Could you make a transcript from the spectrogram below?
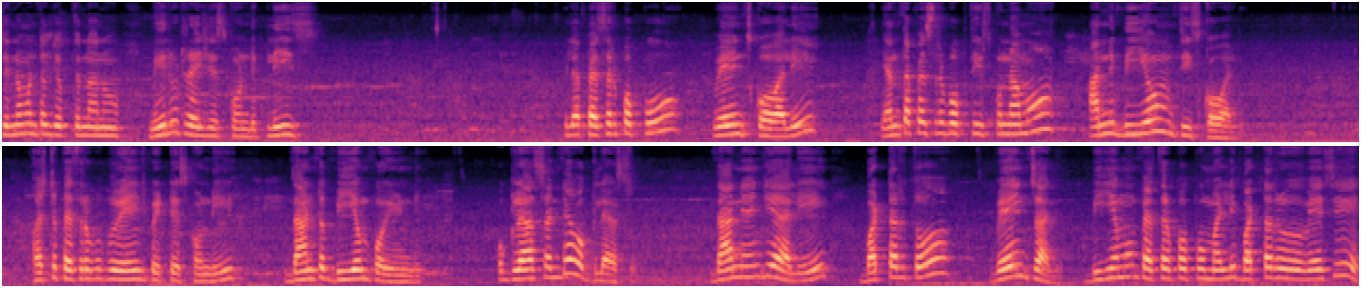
చిన్న వంటలు చెప్తున్నాను మీరు ట్రై చేసుకోండి ప్లీజ్. ఇలా పెసరపప్పు వేయించుకోవాలి. ఎంత పెసరపప్పు తీసుకున్నామో అన్ని బియ్యం తీసుకోవాలి. ఫస్ట్ పెసరపప్పు వేయించి పెట్టేసుకోండి. దాంట్లో బియ్యం పోయండి. ఒక గ్లాస్ అంటే ఒక గ్లాసు. దాన్ని ఏం చేయాలి? బట్టర్తో వేయించాలి. బియ్యము పెసరపప్పు మళ్ళీ బట్టరు వేసి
